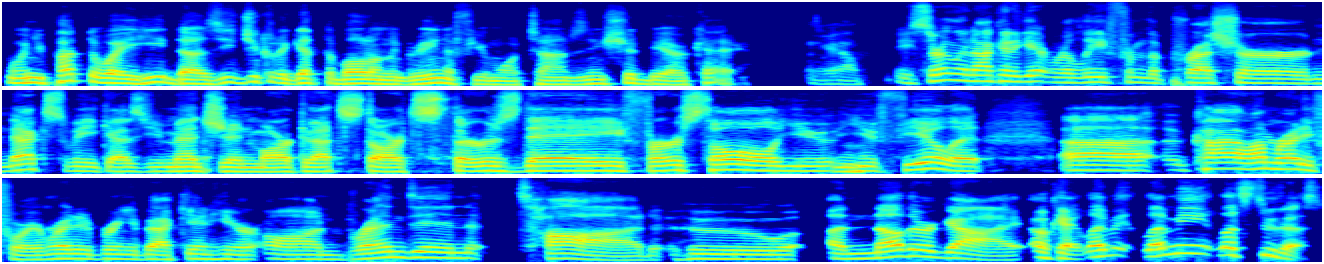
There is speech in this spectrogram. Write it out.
when you putt the way he does, he's just to get the ball on the green a few more times and he should be okay. Yeah, he's certainly not going to get relief from the pressure next week, as you mentioned, Mark. That starts Thursday, first hole. You mm-hmm. you feel it, uh, Kyle. I'm ready for you. I'm ready to bring you back in here on Brendon Todd, who another guy. Okay, let me let me let's do this.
